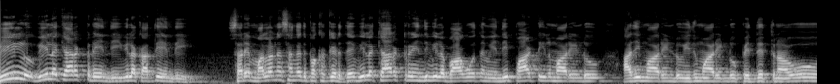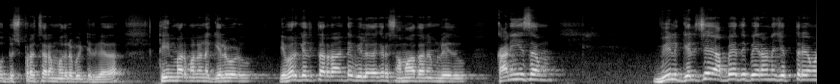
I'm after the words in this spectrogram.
వీళ్ళు వీళ్ళ క్యారెక్టర్ ఏంది వీళ్ళ కథ ఏంది? సరే మల్లన్న సంగతి పక్కకెడితే వీళ్ళ క్యారెక్టర్ ఏంది వీళ్ళ భాగవతం ఏంది? పార్టీలు మారిండు అది మారిండు ఇది మారిండు పెద్ద ఎత్తున ఓ దుష్ప్రచారం మొదలుపెట్టారు కదా. తీన్మార్ మల్లన్న గెలవడు. ఎవరు గెలుతారా అంటే వీళ్ళ దగ్గర సమాధానం లేదు. కనీసం వీళ్ళు గెలిచే అభ్యర్థి పేరైనా చెప్తారేమో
